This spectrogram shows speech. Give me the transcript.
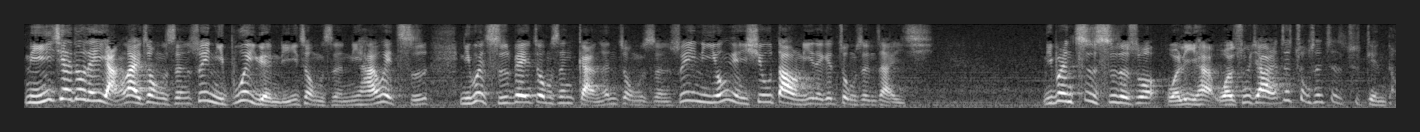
你一切都得仰赖众生，所以你不会远离众生，你还会慈，你会慈悲众生，感恩众生，所以你永远修道，你得跟众生在一起。你不能自私的说，我厉害，我出家人，这众生这是颠倒，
